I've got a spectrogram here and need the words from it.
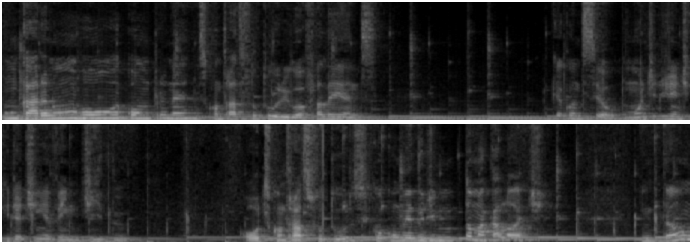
um cara não honrou a compra, né? Esse contrato futuro, igual eu falei antes. O que aconteceu? Um monte de gente que já tinha vendido outros contratos futuros ficou com medo de tomar calote. Então,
